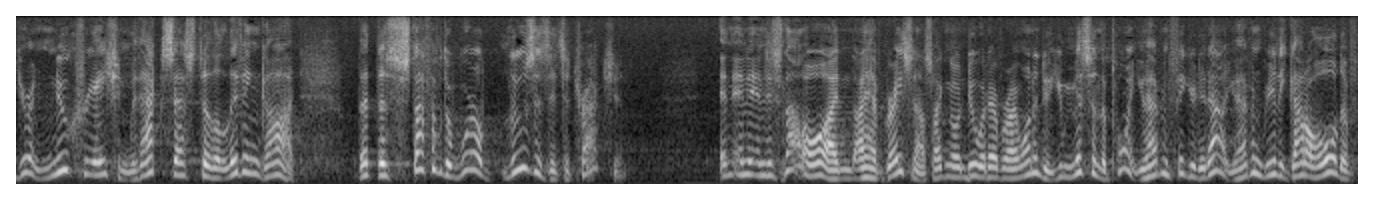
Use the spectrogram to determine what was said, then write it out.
you're a new creation with access to the living God, that the stuff of the world loses its attraction and, and, and it's not, oh, I, I have grace now, so I can go and do whatever I want to do. You're missing the point. You haven't figured it out. You haven't really got a hold of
